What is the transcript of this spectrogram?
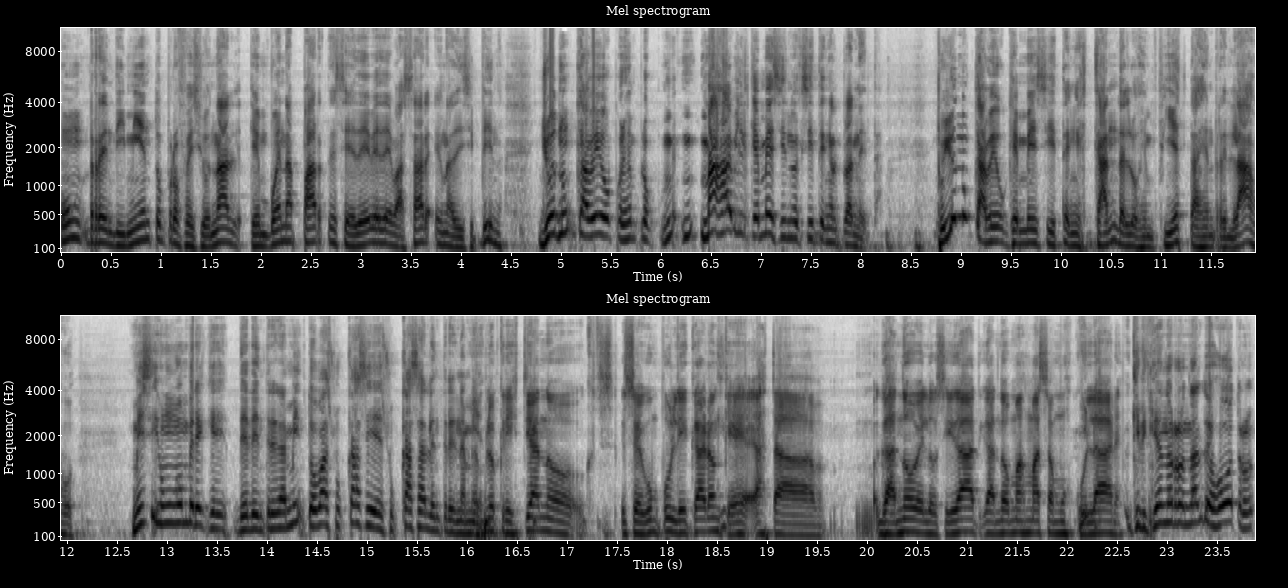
un rendimiento profesional que en buena parte se debe de basar en la disciplina. Yo nunca veo, por ejemplo, más hábil que Messi no existe en el planeta. Pues yo nunca veo que Messi esté en escándalos, en fiestas, en relajos. Messi es un hombre que del entrenamiento va a su casa y de su casa al Por entrenamiento. ejemplo, Cristiano, según publicaron, que hasta ganó velocidad, ganó más masa muscular. Cristiano Ronaldo es otro.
